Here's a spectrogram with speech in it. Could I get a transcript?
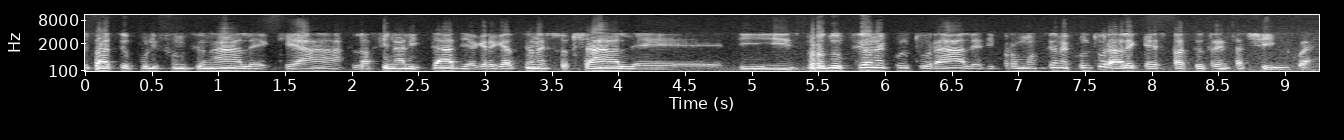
spazio polifunzionale che ha la finalità di aggregazione sociale, di produzione culturale, di promozione culturale che è Spazio 35.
